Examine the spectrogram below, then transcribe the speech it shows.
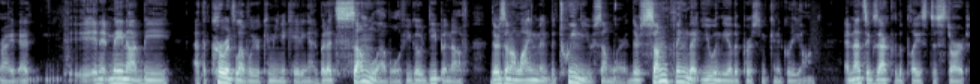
right? At, and it may not be at the current level you're communicating at, but at some level, if you go deep enough, there's an alignment between you somewhere. There's something that you and the other person can agree on. And that's exactly the place to start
